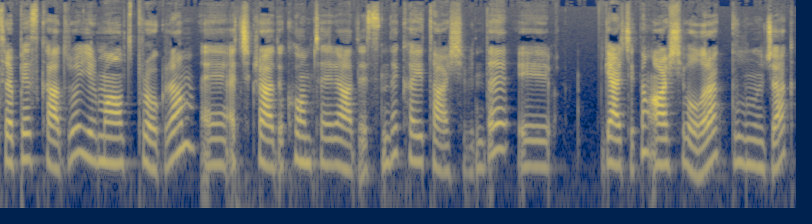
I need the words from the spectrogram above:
Trapez Kadro 26 program e, Açık Radyo.com.tr adresinde kayıt arşivinde e, gerçekten arşiv olarak bulunacak.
